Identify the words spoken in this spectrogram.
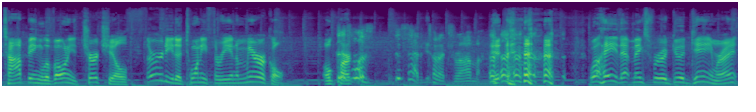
topping Livonia Churchill 30 to 23 in a miracle. Oak This Park. was this had a ton of drama. well, hey, that makes for a good game, right?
